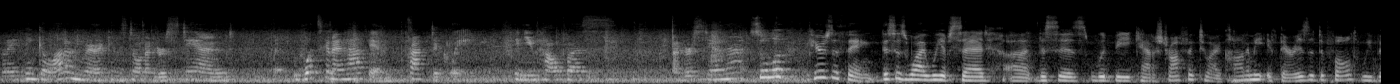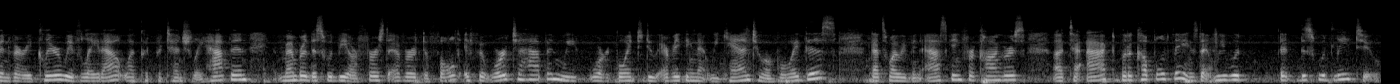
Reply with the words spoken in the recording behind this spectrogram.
but I think a lot of Americans don't understand what's going to happen practically. Can you help us understand that? So look, here's the thing. This is why we have said uh, this is would be catastrophic to our economy if there is a default. We've been very clear. We've laid out what could potentially happen. Remember, this would be our first ever default. If it were to happen, we were going to do everything that we can to avoid this. That's why we've been asking for Congress uh, to act. But a couple of things that we would that this would lead to.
